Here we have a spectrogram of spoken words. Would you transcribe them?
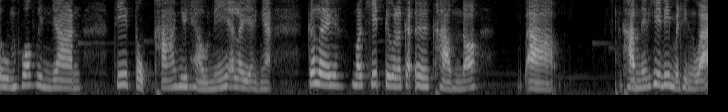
ตุมพวกวิญญาณที่ตกค้างอยู่แถวนี้อะไรอย่างเงี้ย ก็เลยมาคิดดูแล้วก็เออขำเนาะอ่าขำในที่นี้หมายถึงว่า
